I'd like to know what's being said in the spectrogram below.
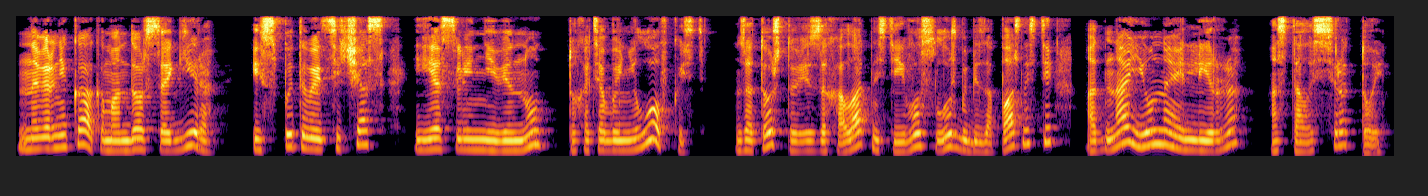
Наверняка командор Сагира испытывает сейчас, если не вину, то хотя бы неловкость за то, что из-за халатности его службы безопасности одна юная Лирра осталась сиротой.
